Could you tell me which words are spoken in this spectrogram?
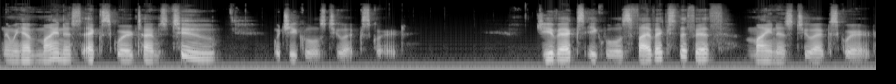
And then we have minus x squared times 2, which equals 2x squared. G of x equals 5x to the fifth minus 2x squared.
